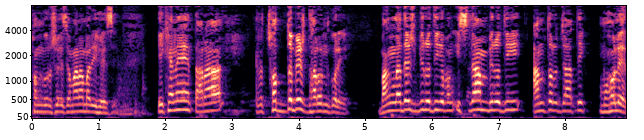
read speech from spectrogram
সংঘর্ষ হয়েছে মারামারি হয়েছে এখানে তারা একটা ছদ্মবেশ ধারণ করে বাংলাদেশ বিরোধী এবং ইসলাম বিরোধী আন্তর্জাতিক মহলের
